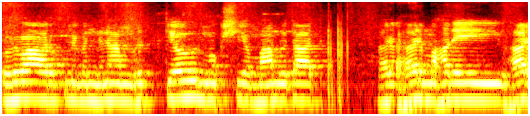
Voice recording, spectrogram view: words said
ઉર્વારૂપમે બંધના મૃત્યોર્મોક્ષ્ય મામૃતાત હર હર મહાદેવ, હર.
